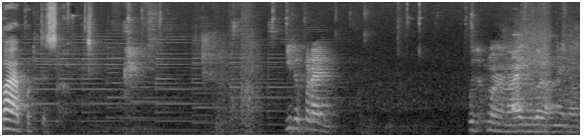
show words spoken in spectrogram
पाया पडतेस इथं पडाली पुजक म्हणा आई गळा नाही लावू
